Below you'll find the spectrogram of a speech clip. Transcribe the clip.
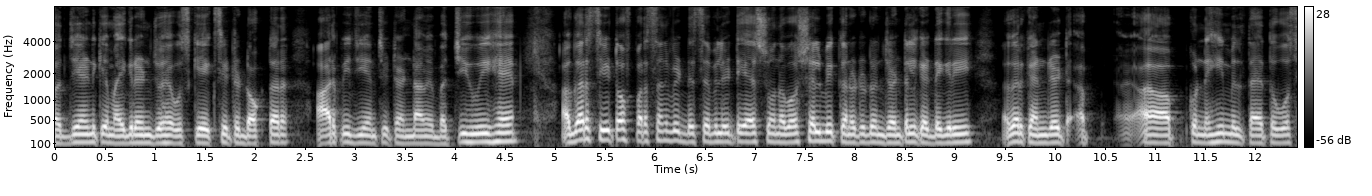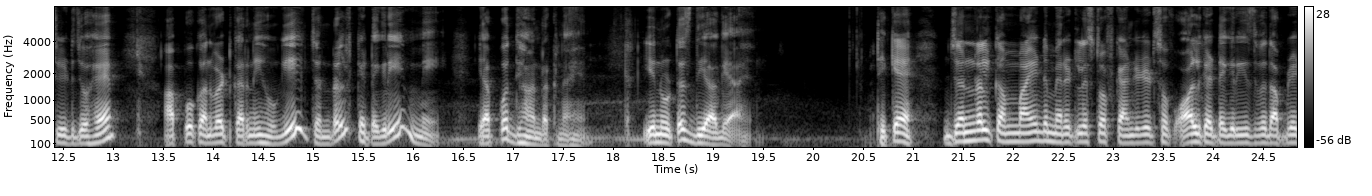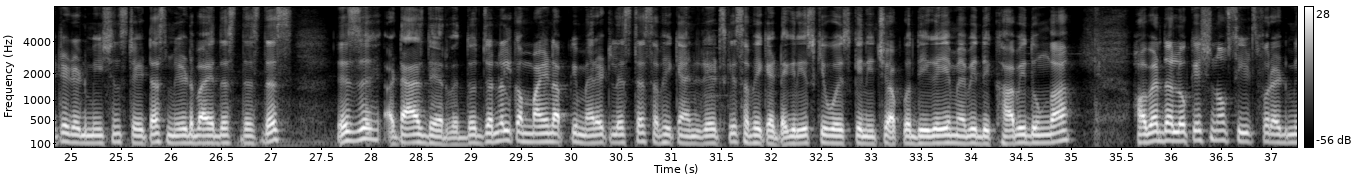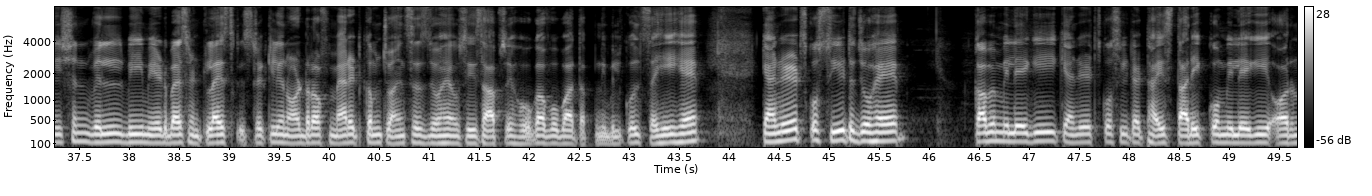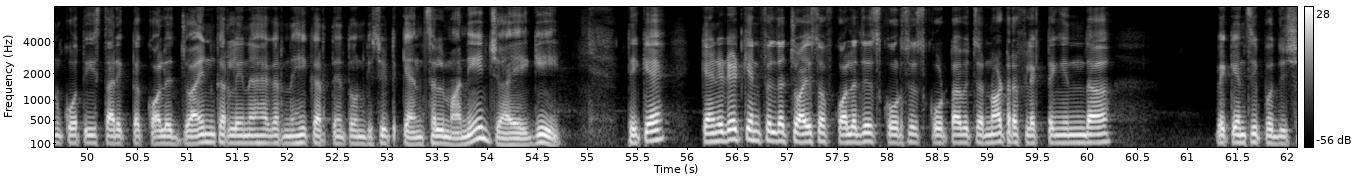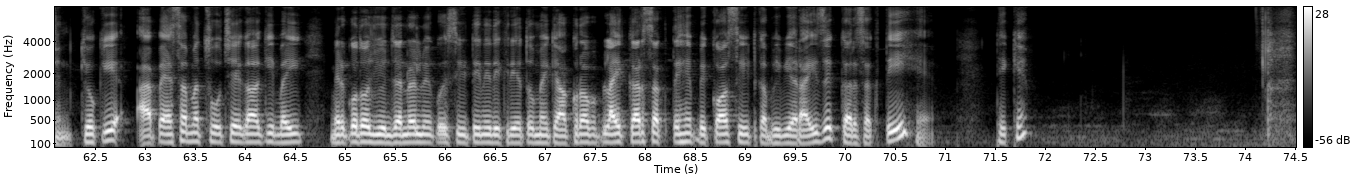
J and K migrant जो है उसकी एक seat doctor R P G M C Tanda में बची हुई है। अगर seat of person with disability as shown above shall be converted in general category अगर कैंडिडेट आपको नहीं मिलता है तो वो सीट जो है आपको कन्वर्ट करनी होगी जनरल कैटेगरी में। ये आपको ध्यान रखना है। ये नोटिस दिया गया है। ठीक है? General combined merit list of candidates of all categories with updated admission status made by this this this is attach there with general combined आपकी मेरिट लिस्ट है सभी कैंडिडेट्स की सभी कैटेगरीज की वो इसके नीचे आपको दी गई है मैं भी दिखा भी दूँगा। However, the location of seats for admission will be made by centralized strictly in order of merit come choices जो है उसी हिसाब से होगा वो बात अपनी बिल्कुल सही है। कैंडिडेट्स को सीट जो है कब मिलेगी कैंडिडेट्स को सीट 28 तारीख को मिलेगी और उनको 30 तारीख तक कॉलेज ज्वाइन कर लेना है। अगर नहीं करते हैं तो उनकी सीट कैंसिल मानी जाएगी। ठीक है? Candidate can fill the choice of colleges courses quota which are not reflecting in the vacancy position क्योंकि आप ऐसा मत सोचेगा कि भाई, मेरे को तो जनरल में कोई सीट ही नहीं दिख रही है तो मैं क्या करूँ? आप अप्लाई कर सकते हैं बिकॉज़ सीट कभी भी अराइज कर सकती है। ठीक है?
